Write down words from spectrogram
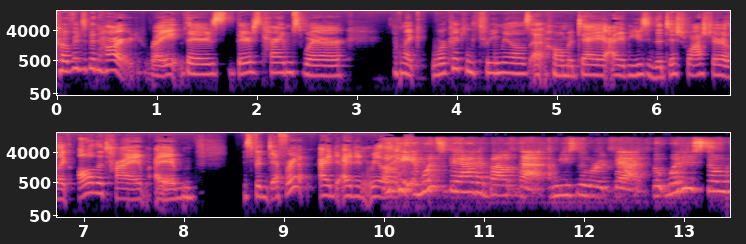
COVID's been hard, right? There's there's times where I'm like, we're cooking three meals at home a day. I am using the dishwasher like all the time. I am it's been different. I, I didn't realize. Okay, and what's bad about that? I'm using the word bad, but what is so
